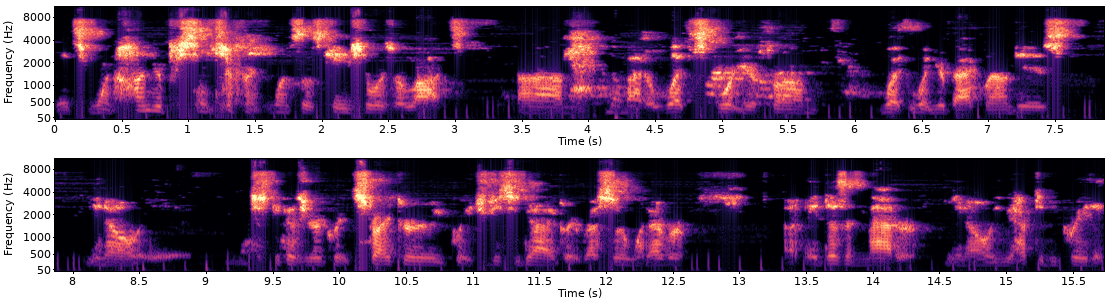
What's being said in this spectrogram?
it's 100% different once those cage doors are locked. Um, no matter what sport you're from, what what your background is, you know, just because you're a great striker, a great jiu-jitsu guy, a great wrestler, whatever, uh, it doesn't matter. You know, you have to be great at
